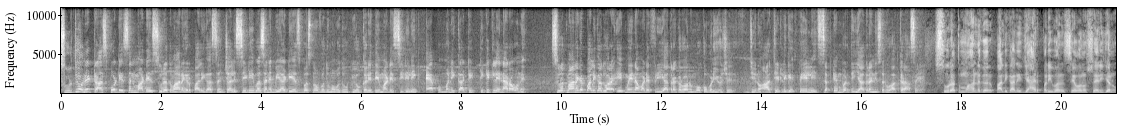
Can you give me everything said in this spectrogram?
સુરતીઓને ટ્રાન્સપોર્ટેશન માટે સુરત મહાનગરપાલિકા સંચાલિત સિટી બસ અને બીઆરટીએસ બસનો વધુમાં વધુ ઉપયોગ કરે તે માટે સિટી લિંક એપ મનીકાર્ડથી ટિકિટ લેનારાઓને સુરત મહાનગરપાલિકા દ્વારા એક મહિના માટે ફ્રી યાત્રા કરવાનો મોકો મળ્યો છે, જેનો આજથી એટલે કે પહેલી સપ્ટેમ્બરથી યાત્રાની શરૂઆત કરાશે. સુરત મહાનગરપાલિકાની જાહેર પરિવહન સેવાનો શહેરીજનો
